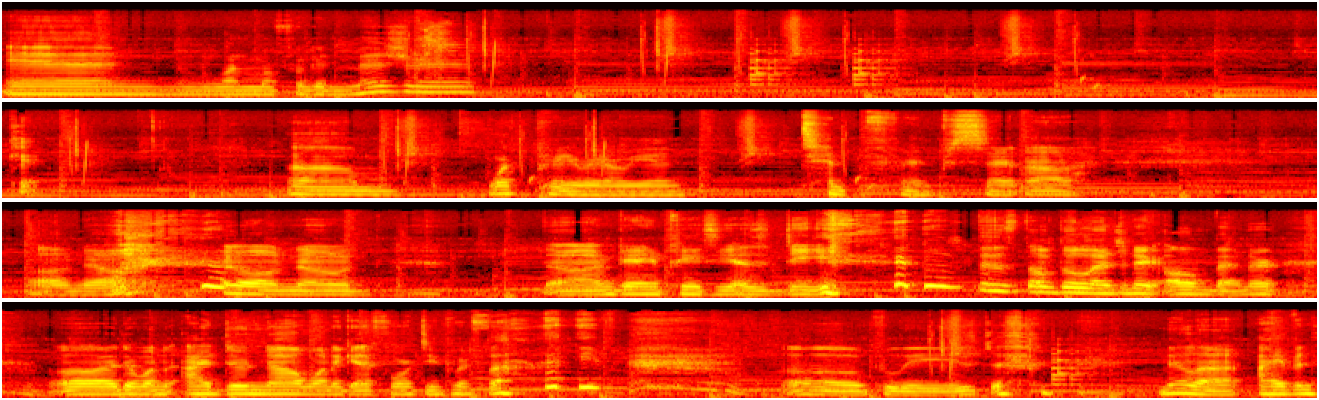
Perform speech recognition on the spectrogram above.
And one more for good measure. Um, what rate are we in? 10%. Ah. Oh no. oh no. No, I'm getting PTSD. this of the legendary Alm banner. Oh, I don't want. I do not want to get 14.5. oh please, Mila. I've been.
